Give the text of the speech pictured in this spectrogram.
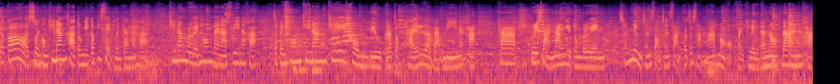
แล้วก็ส่วนของที่นั่งค่ะ ตรงนี้ก็พิเศษเหมือนกันนะคะ ที่นั่งบริเวณห้อง Dynasty นะคะ จะเป็นห้องที่นั่งที่ชมวิวกระจกท้ายเรือแบบนี้นะคะ ถ้าผู้โดยสารนั่งอยู่ตรงบริเวณชั้น 1 ชั้น 2 ชั้น 3 ก็จะสามารถมองออกไปทะเลด้านนอกได้นะคะ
